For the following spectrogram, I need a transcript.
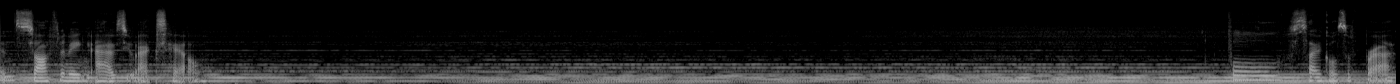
and softening as you exhale. Cycles of breath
